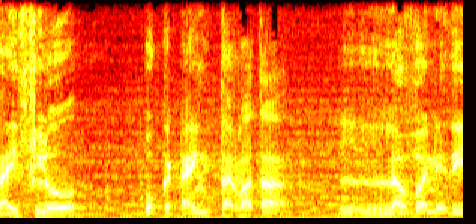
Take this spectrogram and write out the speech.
లైఫ్లో ఒక టైం తర్వాత లవ్ అనేది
